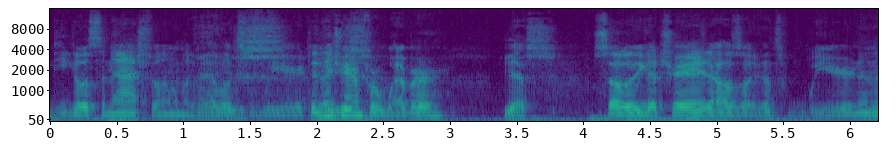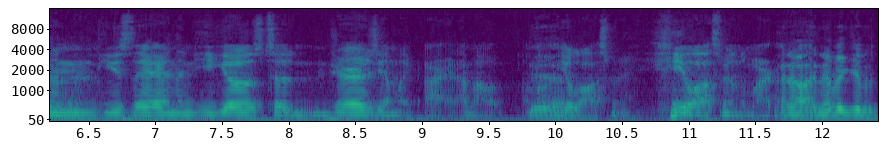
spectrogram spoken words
he goes to Nashville, and I'm like, that looks weird. Didn't they trade him for Weber? Yes. So he got traded. I was like, that's weird. And then he's there, and then he goes to New Jersey. I'm like, all right, I'm out. Yeah. You lost me. You lost me on the market. I know. I never give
